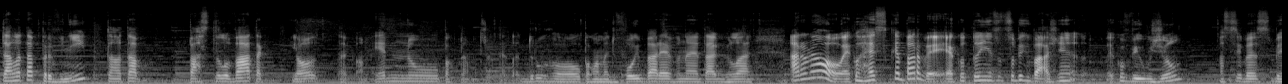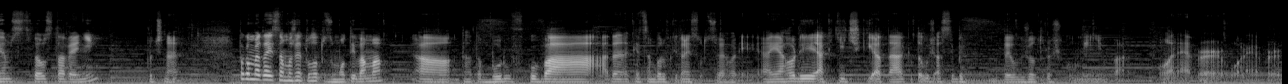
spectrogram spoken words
tahle ta první, tahle ta pastelová, tak jo, tak máme jednu, pak tam třeba takhle druhou, pak máme dvojbarevné takhle. I don't know, jako hezké barvy, jako to je něco, co bych vážně jako využil, asi bez, během svého stavění proč ne? Pak máme tady samozřejmě tohleto s motivama, a tato borůvková, a ten, keď jsem borůvky, to nejsou to jsou jahody, a jahody a ktičky a tak, to už asi bych využil trošku méně, whatever, whatever,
